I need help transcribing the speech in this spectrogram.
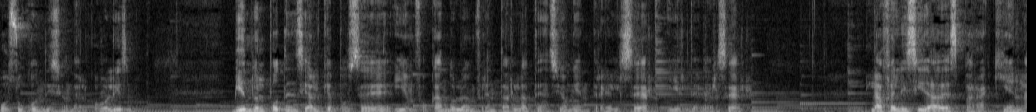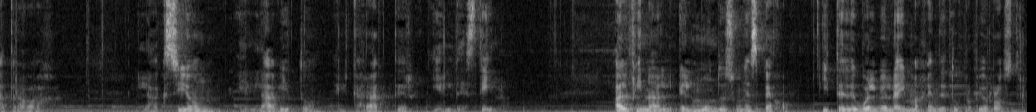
o su condición de alcoholismo. Viendo el potencial que posee y enfocándolo a enfrentar la tensión entre el ser y el deber ser. La felicidad es para quien la trabaja, la acción, el hábito, el carácter y el destino. Al final, el mundo es un espejo y te devuelve la imagen de tu propio rostro.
